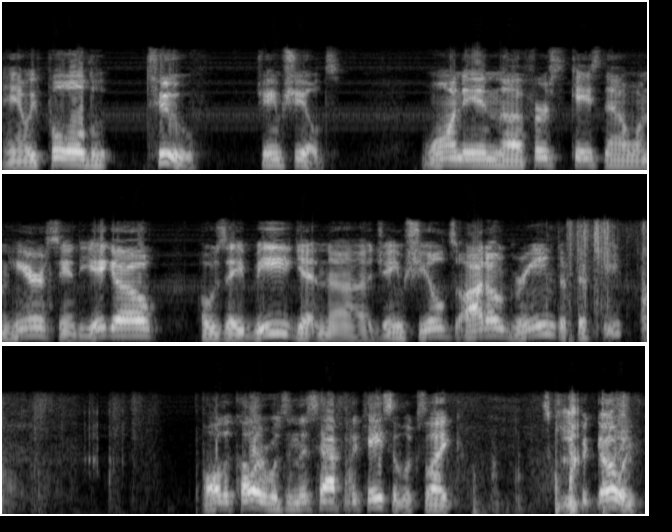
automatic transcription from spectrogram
And we've pulled two James Shields. One in the first case now, one here. San Diego. Jose B getting uh, James Shields auto green to 50. All the color was in this half of the case, it looks like. Let's keep it going.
